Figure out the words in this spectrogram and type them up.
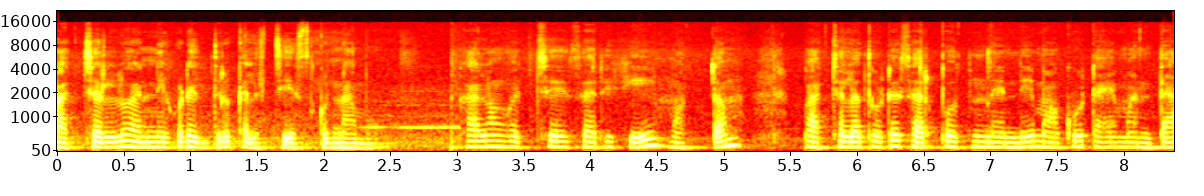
పచ్చళ్ళు అన్నీ కూడా ఇద్దరు కలిసి చేసుకున్నాము. కాలం వచ్చేసరికి మొత్తం పచ్చళ్ళతోటే సరిపోతుందండి మాకు టైం అంతా.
